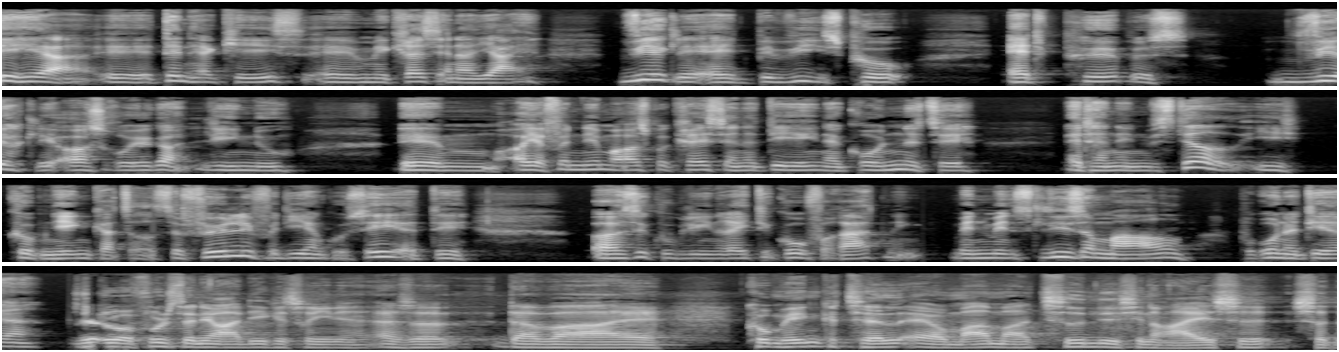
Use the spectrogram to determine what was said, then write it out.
det her, øh, den her case øh, med Christian og jeg, virkelig er et bevis på, at purpose virkelig også rykker lige nu. Øhm, og jeg fornemmer også på Christian, at det er en af grundene til, at han investerede i Copenhagen Cartel. Selvfølgelig, fordi han kunne se, at det også kunne blive en rigtig god forretning, men mindst lige så meget på grund af det her. Det du har fuldstændig ret i, Katrine. Altså, der var, uh, Copenhagen Cartel er jo meget, meget tidlig i sin rejse, så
